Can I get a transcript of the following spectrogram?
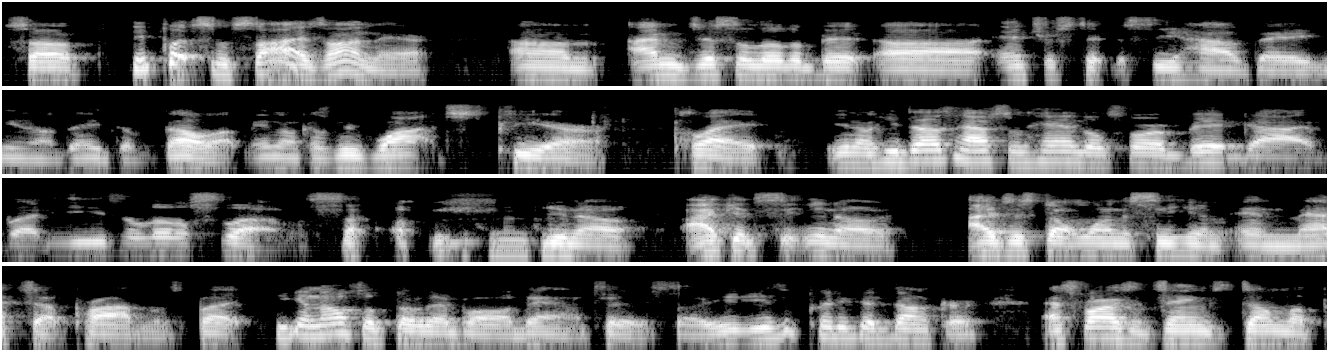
So he put some size on there. Um, I'm just a little bit uh, interested to see how they, you know, they develop, you know, because we've watched Pierre play. You know, he does have some handles for a big guy, but he's a little slow. So, hmm you know, I could see, you know, I just don't want to see him in matchup problems. But he can also throw that ball down too. So he, he's a pretty good dunker. As far as the James Dunlop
